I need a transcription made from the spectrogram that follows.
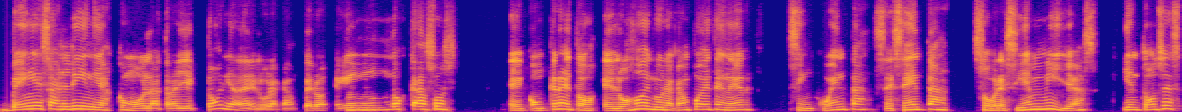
ven esas líneas como la trayectoria del huracán, pero en unos casos eh, concretos, el ojo del huracán puede tener 50, 60, sobre 100 millas y entonces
